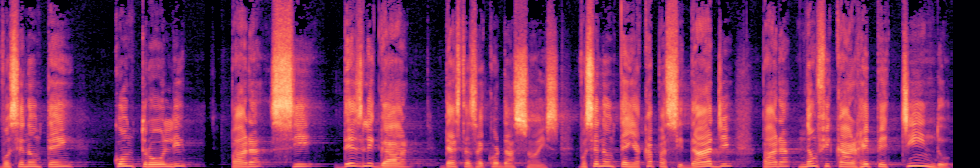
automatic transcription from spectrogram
você não tem controle para se desligar destas recordações. Você não tem a capacidade para não ficar repetindo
